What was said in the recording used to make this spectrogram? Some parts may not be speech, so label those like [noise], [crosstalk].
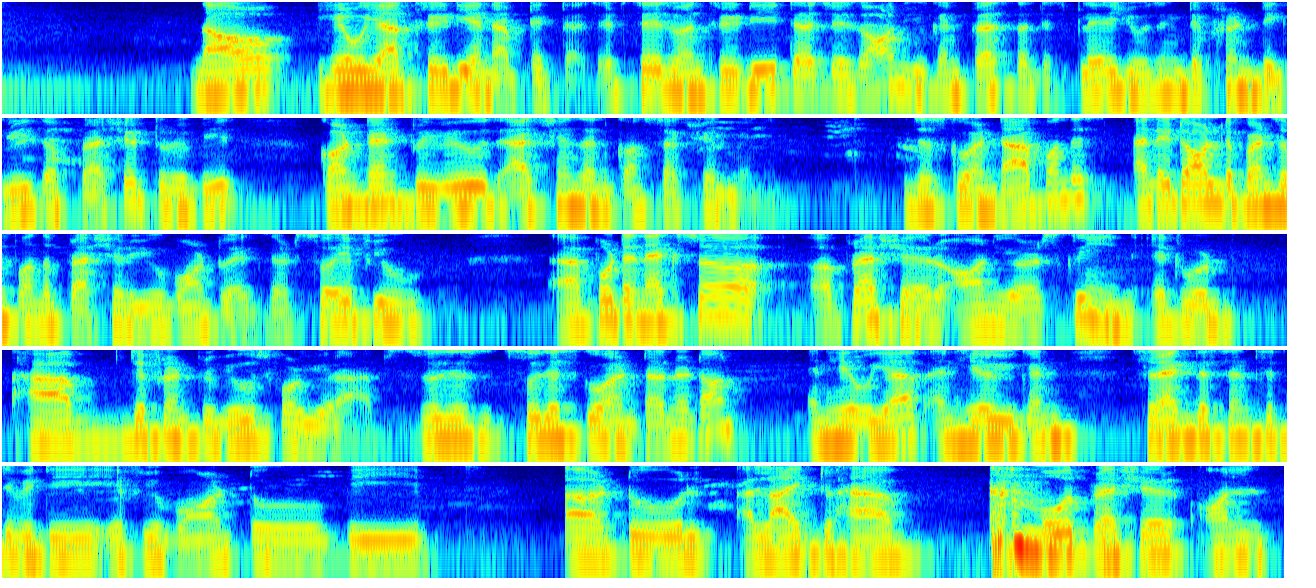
Now here we have 3D and haptic touch. It says when 3D touch is on, you can press the display using different degrees of pressure to reveal content previews, actions and contextual meaning. Just go and tap on this and it all depends upon the pressure you want to exert. So if you uh, put an extra uh, pressure on your screen, it would have different previews for your apps. So just so just go and turn it on, and here we have, and here you can select the sensitivity if you want to be uh, to like to have [clears throat] more pressure on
